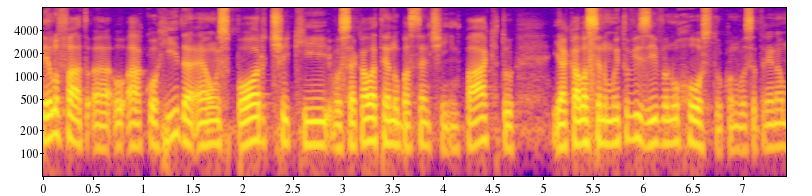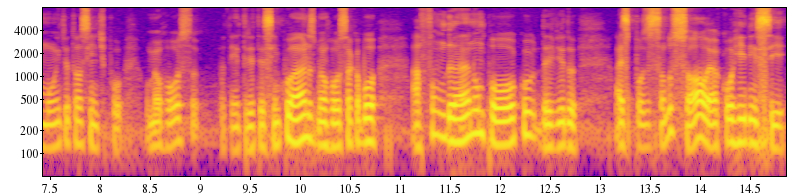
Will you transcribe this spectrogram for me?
pelo fato, a, a corrida é um esporte que você acaba tendo bastante impacto e acaba sendo muito visível no rosto quando você treina muito. Então, assim, tipo, o meu rosto, eu tenho 35 anos, meu rosto acabou afundando um pouco devido à exposição do sol à corrida em si.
